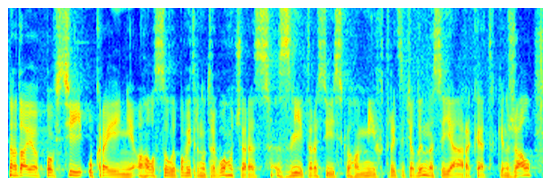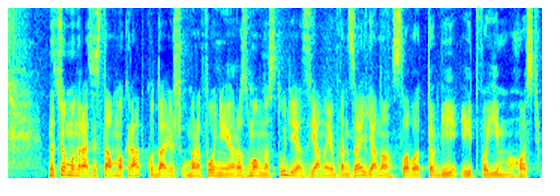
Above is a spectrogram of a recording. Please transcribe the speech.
Нагадаю, по всій Україні оголосили повітряну тривогу через зліт російського міг 31 носія ракет Кінжал. На цьому наразі ставимо крапку. Далі ж у марафоні розмовна студія з Яною Бранзе. Яно, слово тобі і твоїм гостям.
